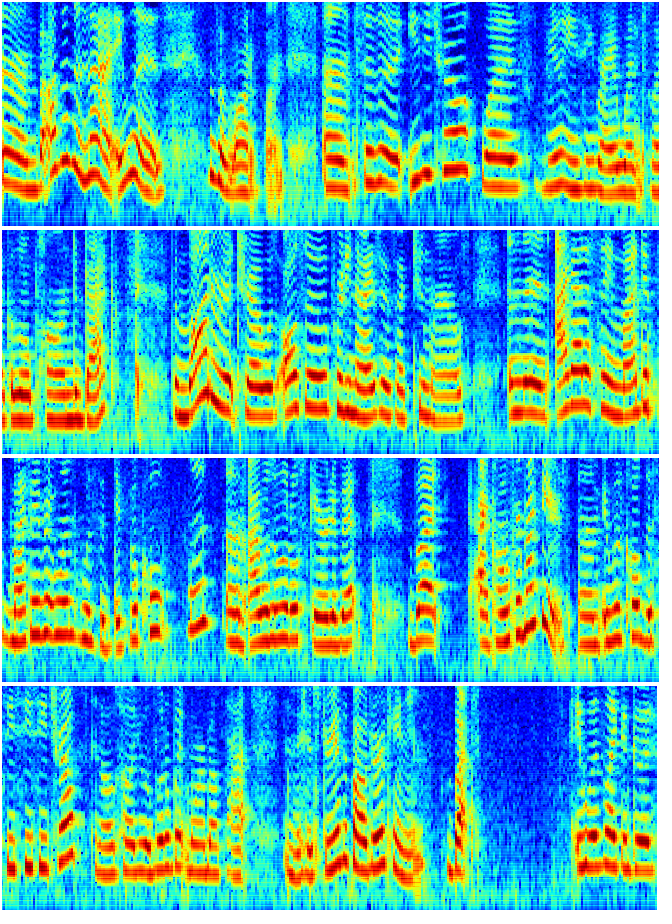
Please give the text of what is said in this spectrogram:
Um but other than that it was it was a lot of fun. Um so the easy trail was really easy right? I went to like a little pond and back the moderate trail was also pretty nice. It was like two miles. And then I gotta say, my diff- my favorite one was the difficult one. Um, I was a little scared of it, but I conquered my fears. Um, it was called the CCC Trail, and I'll tell you a little bit more about that in the history of the Palo Duro Canyon. But it was like a good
